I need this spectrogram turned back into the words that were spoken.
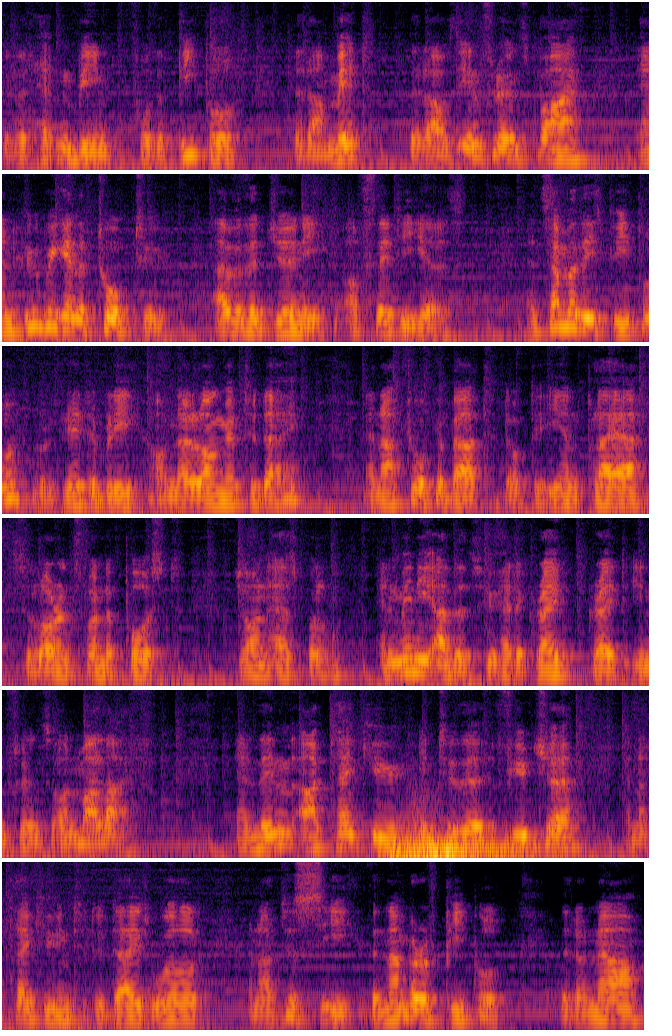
if it hadn't been for the people that I met, that I was influenced by, and who we're going to talk to over the journey of 30 years. And some of these people, regrettably, are no longer today. And I talk about Dr. Ian Player, Sir Laurens van der Post, John Aspinall, and many others who had a great, great influence on my life. And then I take you into the future and I take you into today's world and I just see the number of people that are now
